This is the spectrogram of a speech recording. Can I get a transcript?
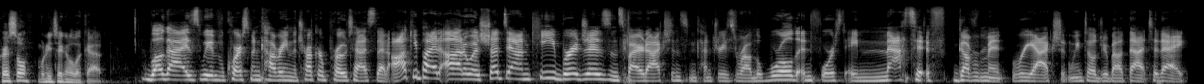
Krystal, what are you taking a look at? Well, guys, we have, of course, been covering the trucker protests that occupied Ottawa, shut down key bridges, inspired actions in countries around the world, and forced a massive government reaction. We told you about that today.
